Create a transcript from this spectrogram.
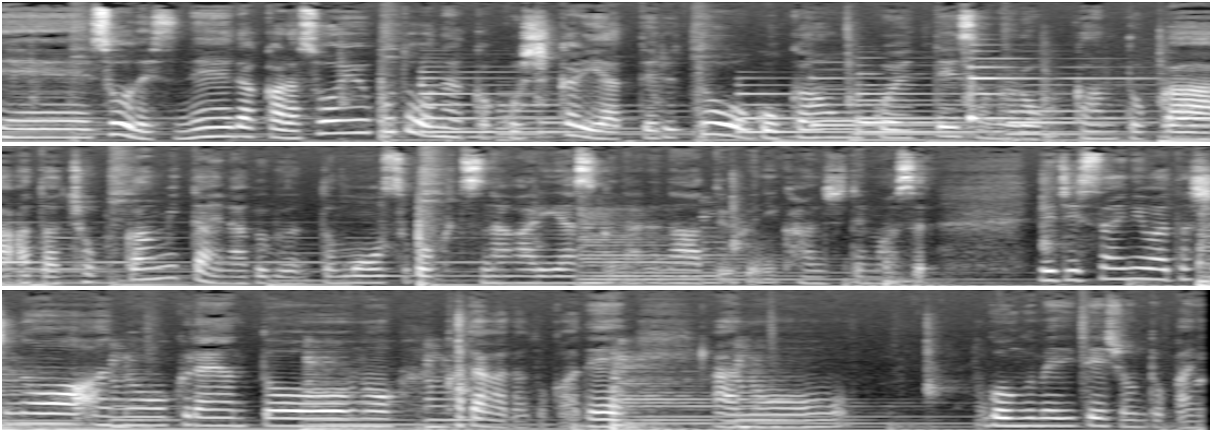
でそうですねだからそういうことをなんかこうしっかりやってると五感を超えてその六感とかあとは直感みたいな部分ともすごくつながりやすくなるなというふうに感じてます。で実際に私のあのクライアントの方々とかであのゴングメディテーションとかに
